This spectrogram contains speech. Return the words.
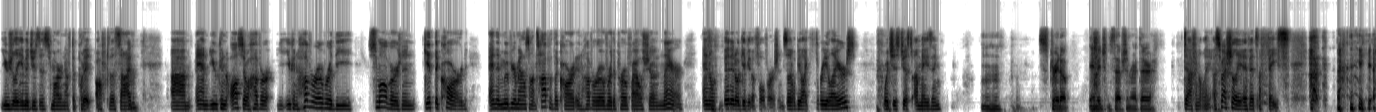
Usually Imagus is smart enough to put it off to the side. Mm-hmm. Um, and you can also hover you can hover over the small version, get the card, and then move your mouse on top of the card and hover over the profile shown there. And it'll, then it'll give you the full version. So it'll be like three layers, which is just amazing. Mm-hmm. Straight up image inception right there. Definitely, especially if it's a face. yeah,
